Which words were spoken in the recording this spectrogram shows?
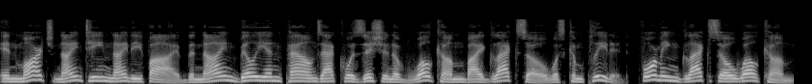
In March 1995 the £9 billion acquisition of Wellcome by Glaxo was completed, forming Glaxo Wellcome,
